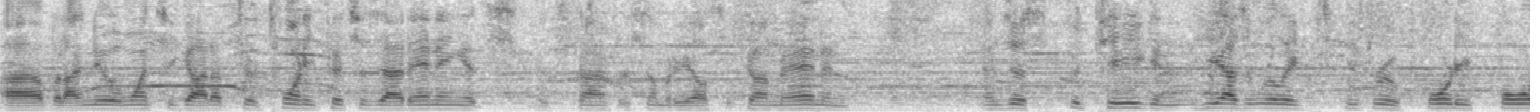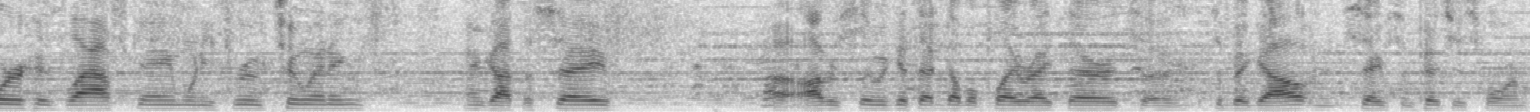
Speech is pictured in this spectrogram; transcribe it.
Uh, but I knew once he got up to 20 pitches that inning, it's it's time for somebody else to come in and and just fatigue. And he hasn't really he threw 44 his last game when he threw two innings and got the save. Uh, obviously, we get that double play right there. It's a it's a big out and save some pitches for him.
